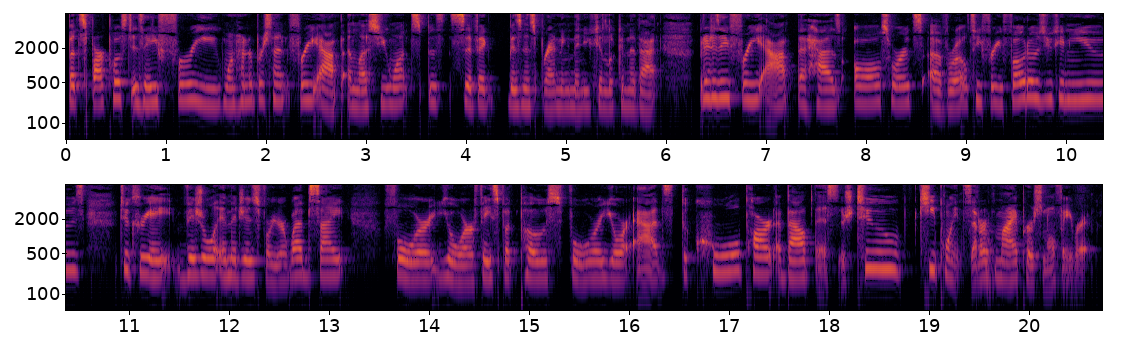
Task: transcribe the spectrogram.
but Spark Post is a free, 100% free app. Unless you want specific business branding, then you can look into that. But it is a free app that has all sorts of royalty free photos you can use to create visual images for your website, for your Facebook posts, for your ads. The cool part about this, there's two key points that are my personal favorite.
